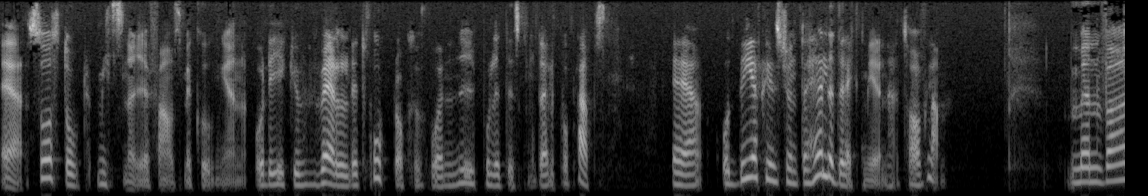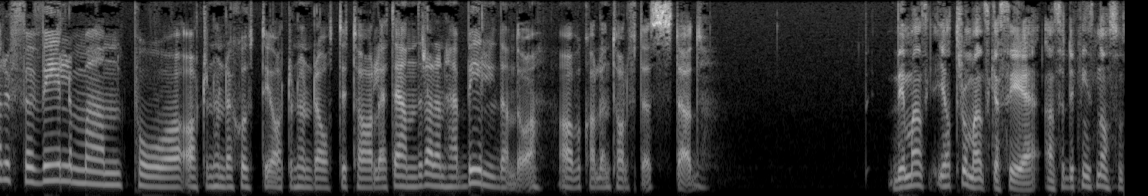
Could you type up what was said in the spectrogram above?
Eh, så stort missnöje fanns med kungen och det gick ju väldigt fort också att få en ny politisk modell på plats. Eh, och det finns ju inte heller direkt med i den här tavlan. Men varför vill man på 1870 och 1880-talet ändra den här bilden då av Karl XIIs död? Det man, jag tror man ska se, alltså det finns någon som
